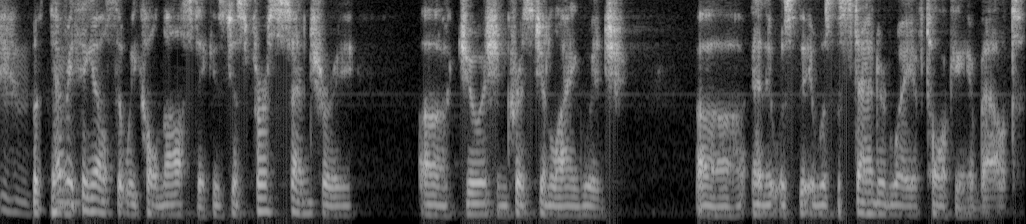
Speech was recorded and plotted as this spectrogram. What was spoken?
Mm-hmm. But everything else that we call Gnostic is just first century uh, Jewish and Christian language, uh, and it was the, it was the standard way of talking about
